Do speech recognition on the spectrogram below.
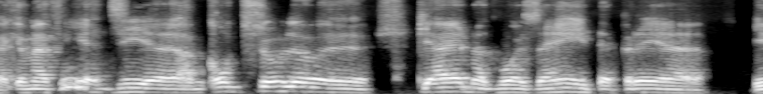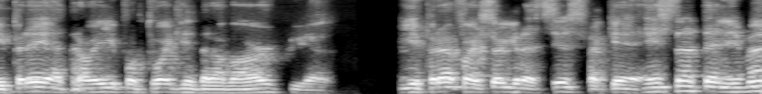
Fait que ma fille a dit, euh, elle me compte ça, là, Pierre, notre voisin, était prêt, est prêt à travailler pour toi avec les draveurs, puis il est prêt à faire ça gratis. Fait que instantanément,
